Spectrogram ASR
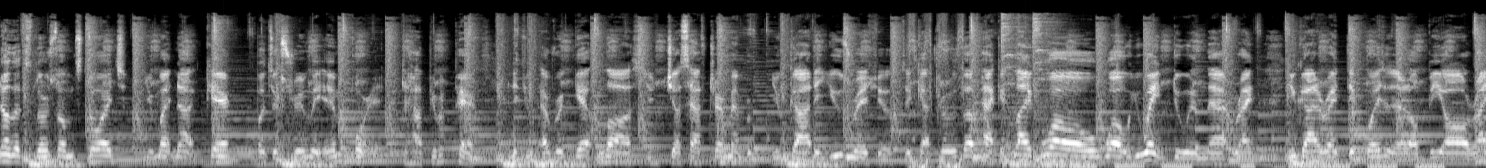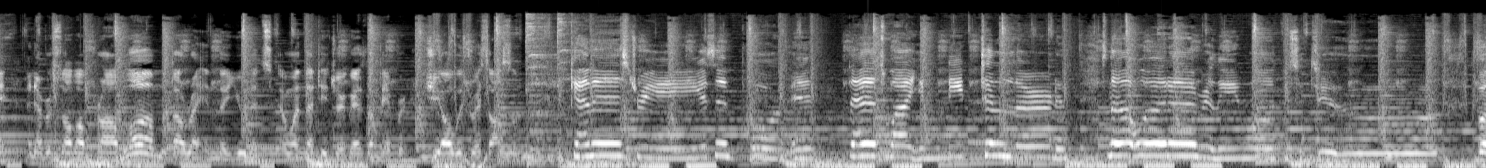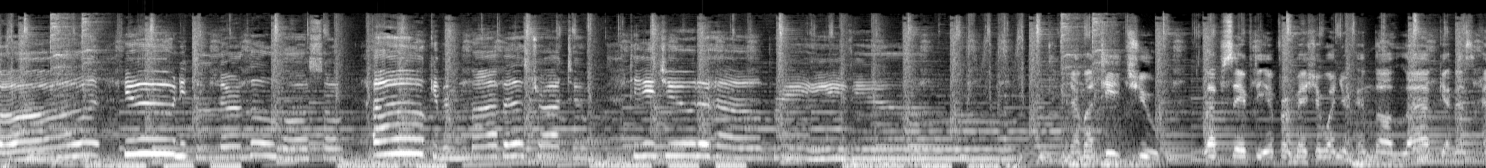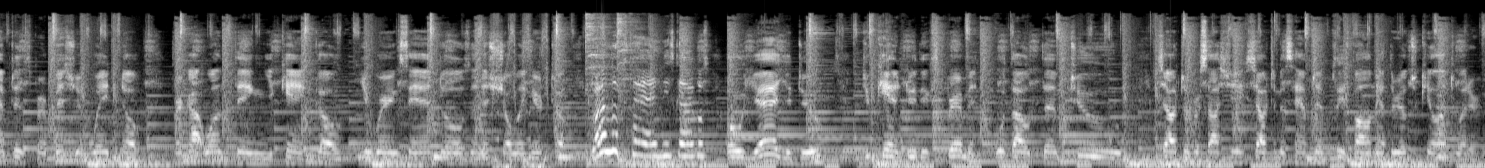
Now let's learn some storage. You might not care, but it's extremely important to help you prepare. And if you ever get lost, you just have to remember you gotta use ratios to get through the packet. Like, whoa, whoa, you ain't doing that, right? You gotta write the equation and it'll be alright. I never solve a problem without writing the units. And when the teacher grades the paper, she always writes awesome. Chemistry is important. That's why you need to learn it. It's not what I really want to do. But you learn the law, so I'll give it my best try to teach you to help review. Now gonna teach you lab safety information when you're in the lab. Get Miss Hampton's permission. Wait, no, forgot one thing. You can't go. You're wearing sandals and it's showing your toe. Do I look fat in these goggles? Oh yeah, you do. You can't do the experiment without them too. Shout out to Versace, shout out to Miss Hampton. Please follow me at The Real Shaquille on Twitter.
